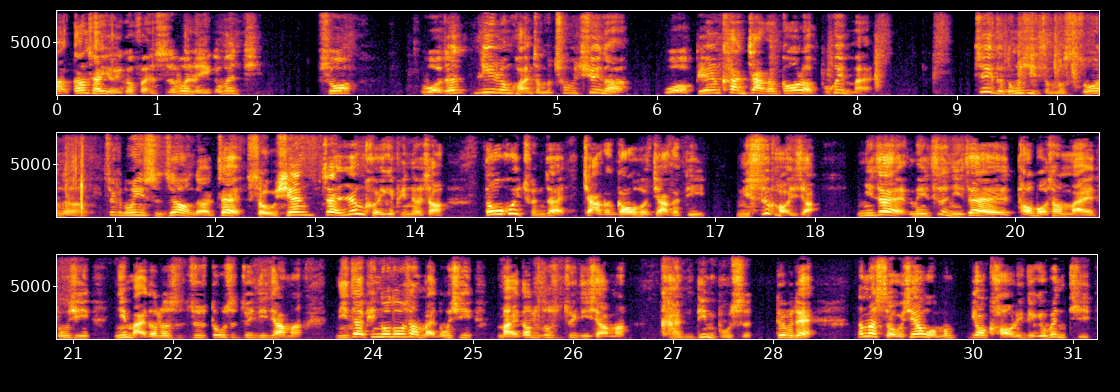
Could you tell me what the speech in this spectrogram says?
刚刚才有一个粉丝问了一个问题，说我的利润款怎么出不去呢？我别人看价格高了不会买，这个东西怎么说呢？这个东西是这样的，在首先在任何一个平台上都会存在价格高和价格低。你思考一下，你在每次你在淘宝上买东西，你买到的是就都是最低价吗？你在拼多多上买东西买到的都是最低价吗？肯定不是，对不对？那么首先我们要考虑的一个问题，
